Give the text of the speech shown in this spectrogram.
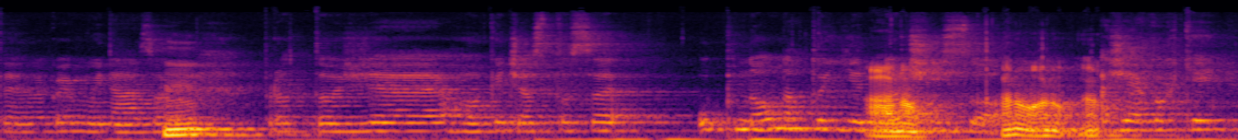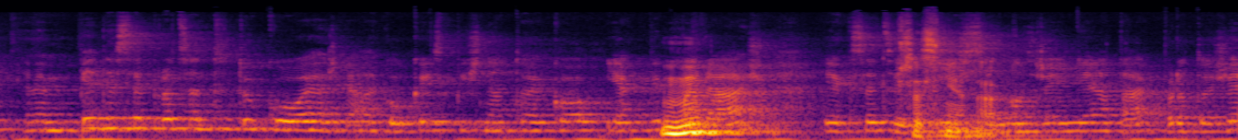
ten takový můj názor, hmm. protože holky často se upnou na to jedno ano, číslo. Ano, ano, ano. A že jako chtějí, nevím, 50% tuku, já říkám, ale koukej spíš na to, jako, jak mhm. vypadáš, hmm. jak se cítíš Přesně, samozřejmě tak. a tak, protože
